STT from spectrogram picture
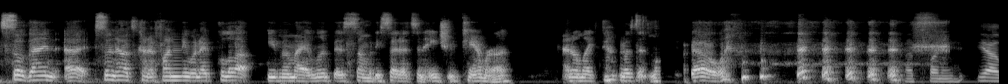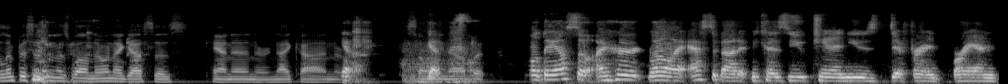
So then, uh, so now it's kind of funny when I pull up even my Olympus. Somebody said it's an ancient camera, and I'm like, that wasn't long ago. That's funny. Yeah, Olympus isn't as well known, I guess, as Canon or Nikon or Yep. Sony Yep. now, but well, they also I heard. Well, I asked about it because you can use different brand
